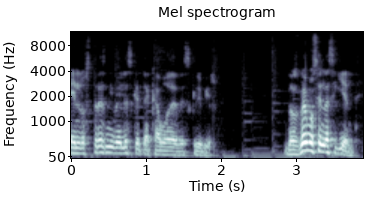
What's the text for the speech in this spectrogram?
en los tres niveles que te acabo de describir. Nos vemos en la siguiente.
